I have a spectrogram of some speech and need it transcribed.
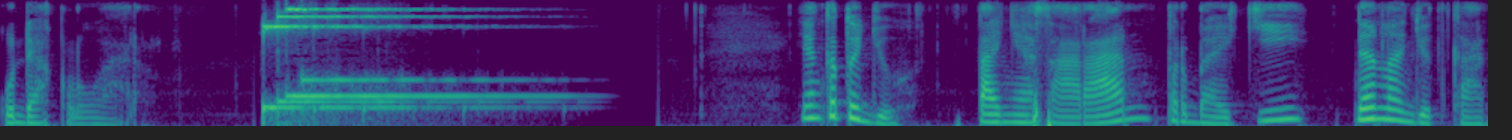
udah keluar. Yang ketujuh, tanya saran, perbaiki, dan lanjutkan.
